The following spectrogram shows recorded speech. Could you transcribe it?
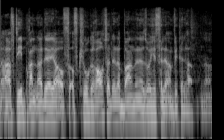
AfD-Brandner, der ja auf, auf Klo geraucht hat in der Bahn, wenn ihr solche Fälle entwickelt habt. Ne?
